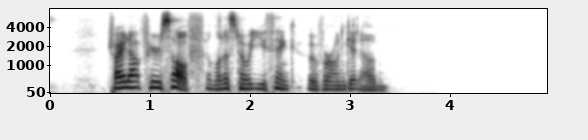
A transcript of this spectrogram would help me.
Try it out for yourself and let us know what you think over on GitHub.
